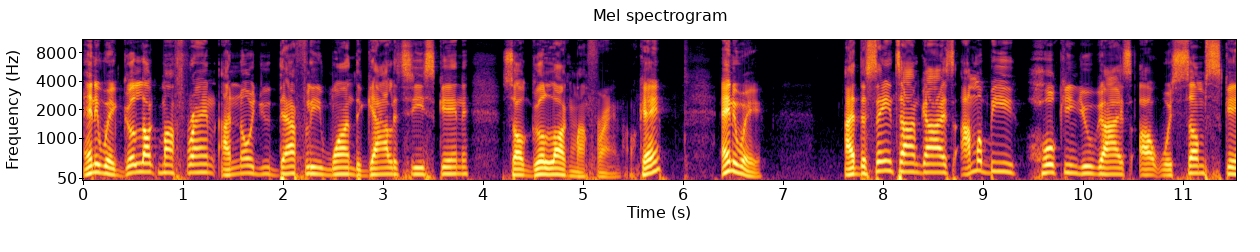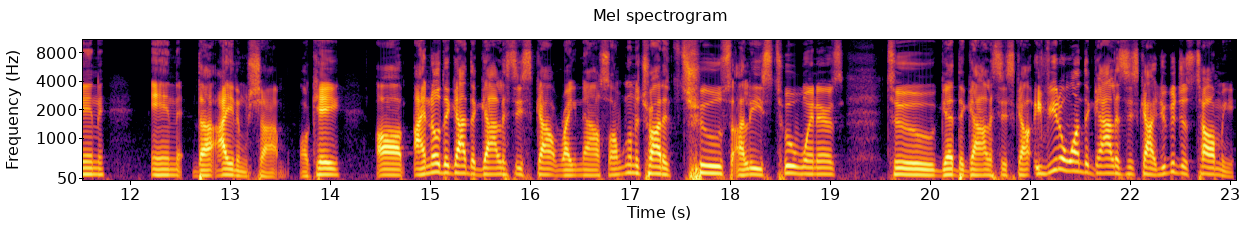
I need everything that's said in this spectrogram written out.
Anyway, good luck, my friend. I know you definitely won the Galaxy skin, so good luck, my friend. Okay. Anyway, at the same time, guys, I'm going to be hooking you guys up with some skin in the item shop, okay? Uh, I know they got the Galaxy Scout right now, so I'm going to try to choose at least two winners to get the Galaxy Scout. If you don't want the Galaxy Scout, you could just tell me,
